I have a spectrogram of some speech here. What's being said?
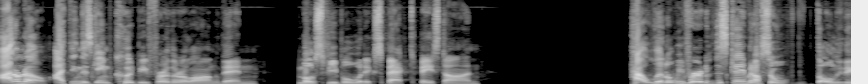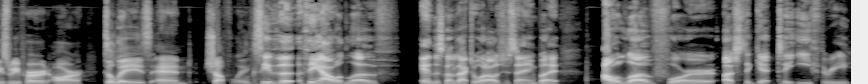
I don't know. I think this game could be further along than most people would expect based on how little we've heard of this game. And also, the only things we've heard are delays and shuffling. See, the thing I would love, and this comes back to what I was just saying, but I would love for us to get to E3,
